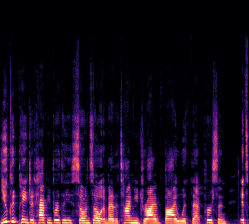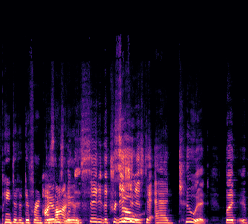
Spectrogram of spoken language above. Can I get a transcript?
You could paint it happy birthday so and so, and by the time you drive by with that person, it's painted a different I understand. Sadie, the tradition So- is to add to it, but it,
